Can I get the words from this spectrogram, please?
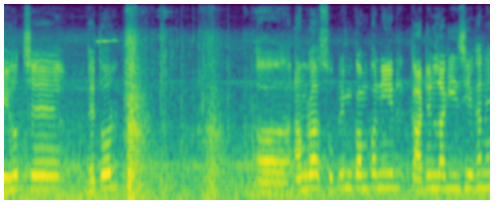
এই হচ্ছে ভেতর। আমরা সুপ্রিম কোম্পানির কার্টেন লাগিয়েছি এখানে।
